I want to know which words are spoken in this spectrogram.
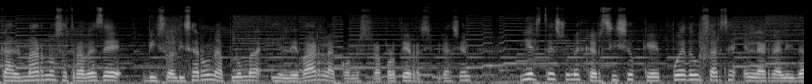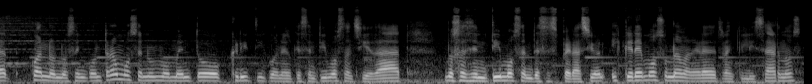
calmarnos a través de visualizar una pluma y elevarla con nuestra propia respiración. y este es un ejercicio que puede usarse en la realidad cuando nos encontramos en un momento crítico en el que sentimos ansiedad, nos sentimos en desesperación y queremos una manera de tranquilizarnos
